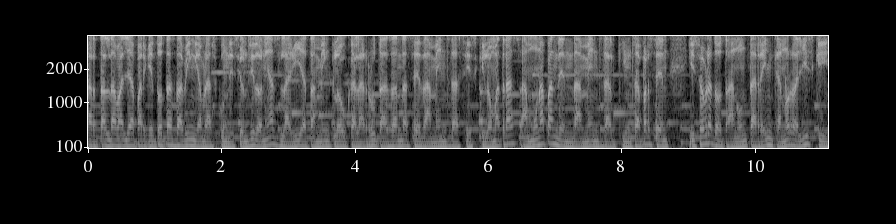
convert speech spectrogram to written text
Per tal de vetllar perquè tot esdevingui amb les condicions idònies, la guia també inclou que les rutes han de ser de menys de 6 quilòmetres, amb una pendent de menys del 15% i sobretot en un terreny que no rellisqui.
